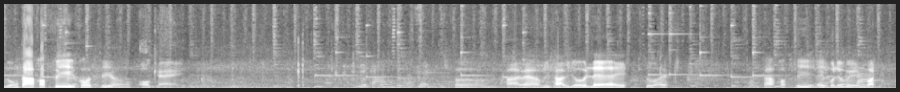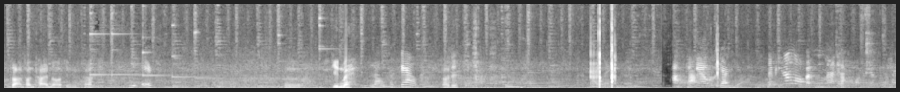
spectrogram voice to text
หลวงตาคอฟฟี่โคตรเฟี้ยว Okay. เออ ถ่ายไว้อะมีถ่ายวิดีโอไว้เลย สวย หลวงตาคอฟฟี่ในบริเวณวัดสารพันท้ายนอสิงห์ฮะมีเอสเออ กินไหมลองสักแก้วไหมเอาดิอะไรดีค่ะ แก้วเดียว เดี๋ยวพี่นั่งรอแป๊บนึงนะ เดี๋ยวขอเทียบกันให้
